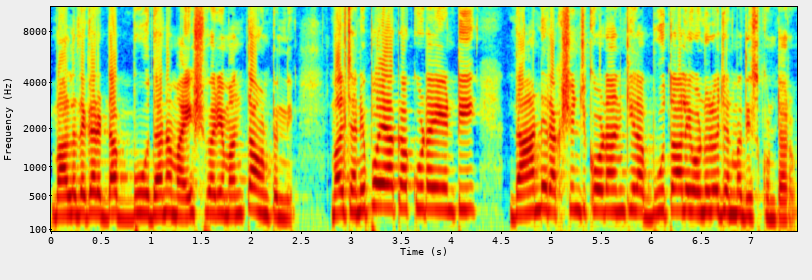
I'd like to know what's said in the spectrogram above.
వాళ్ళ దగ్గర డబ్బు ధనం ఐశ్వర్యం అంతా ఉంటుంది. వాళ్ళు చనిపోయాక కూడా ఏంటి? దాన్ని రక్షించుకోవడానికి ఇలా భూతాల యోనులో జన్మ తీసుకుంటారు.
